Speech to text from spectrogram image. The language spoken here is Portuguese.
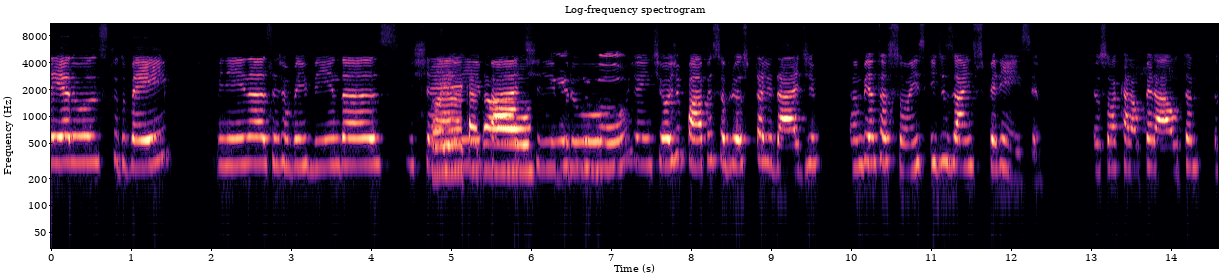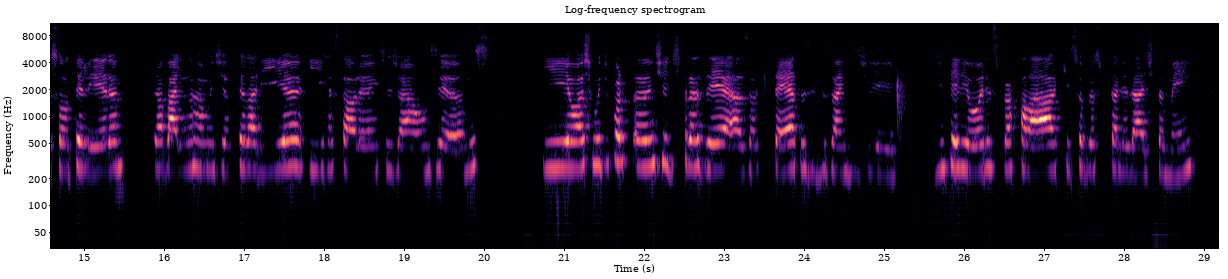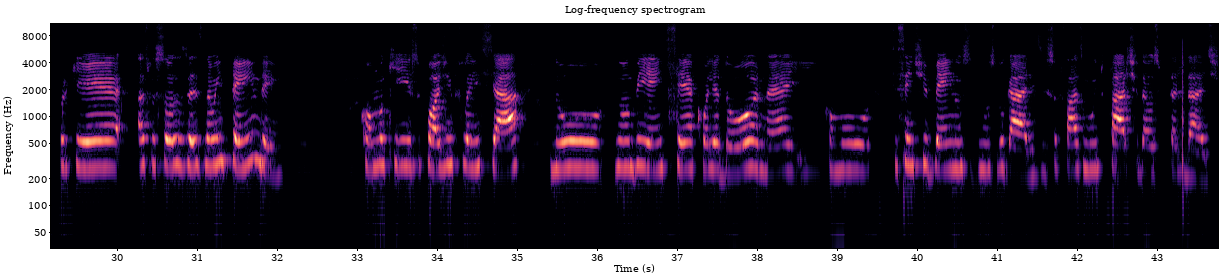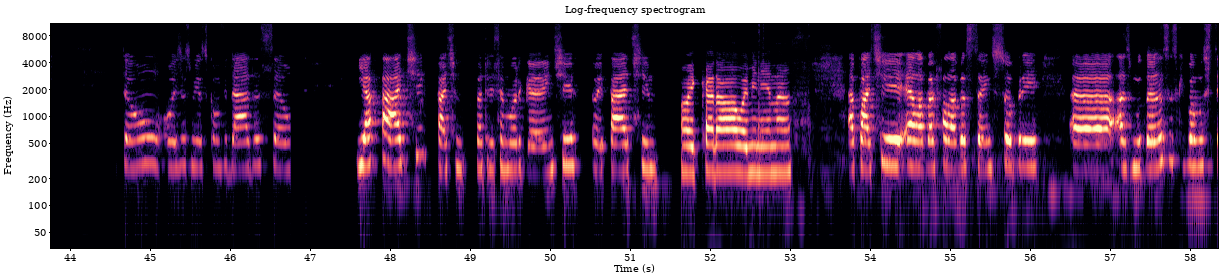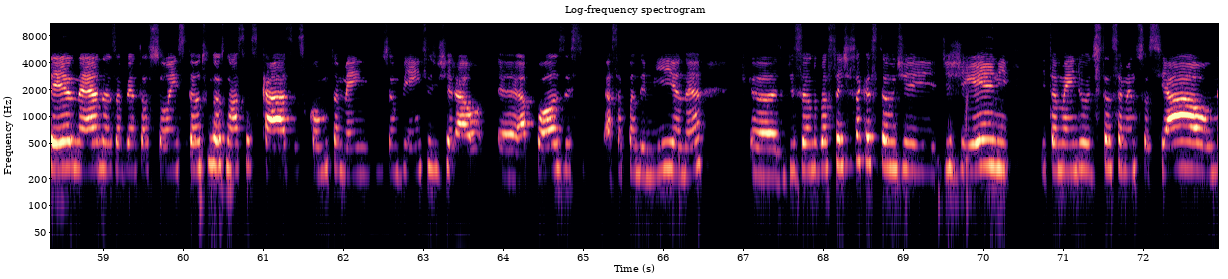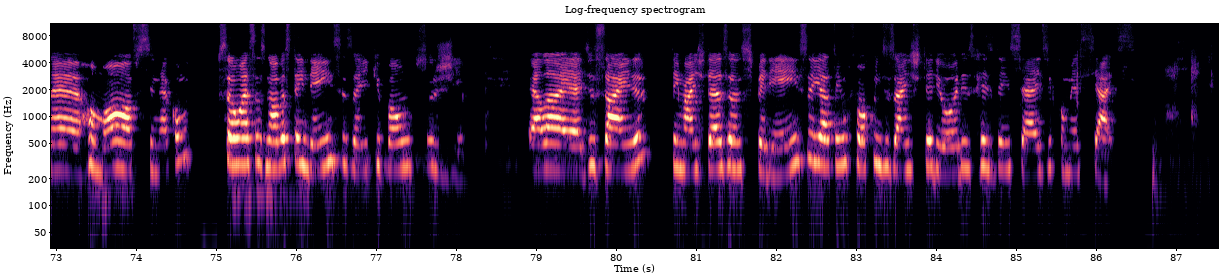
hospitaleiros, tudo bem? Meninas, sejam bem-vindas. Michelle, Paty, Bruno. Gente, hoje o papo é sobre hospitalidade, ambientações e design de experiência. Eu sou a Carol Peralta, eu sou hoteleira, trabalho no ramo de hotelaria e restaurantes já há 11 anos. E eu acho muito importante de trazer as arquitetas e designers de, de interiores para falar aqui sobre hospitalidade também, porque as pessoas às vezes não entendem como que isso pode influenciar no, no ambiente ser acolhedor, né? E como se sentir bem nos, nos lugares. Isso faz muito parte da hospitalidade. Então, hoje as minhas convidadas são e a Pati, Pati Patrícia Morgante. Oi, Pati. Oi, Carol. Oi, meninas. A Pati, ela vai falar bastante sobre uh, as mudanças que vamos ter né, nas ambientações, tanto nas nossas casas, como também nos ambientes em geral, uh, após esse, essa pandemia, né, uh, visando bastante essa questão de, de higiene e também do distanciamento social, né, home office, né, como são essas novas tendências aí que vão surgir. Ela é designer tem mais de 10 anos de experiência e ela tem um foco em design de exteriores, residenciais e comerciais.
